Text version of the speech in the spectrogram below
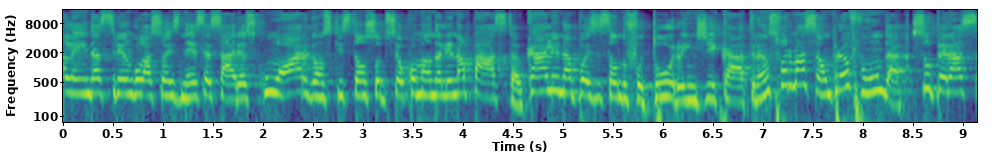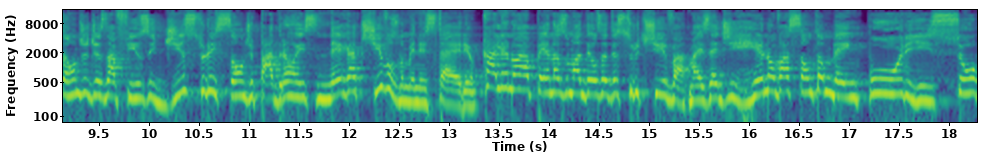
além das triangulações necessárias com órgãos que estão sob seu comando ali na pasta. Cali na posição do futuro indica a transformação profunda, superação de desafios e destruição de padrões negativos no ministério. Kali não é apenas uma deusa destrutiva, mas é de renovação também. Por isso,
